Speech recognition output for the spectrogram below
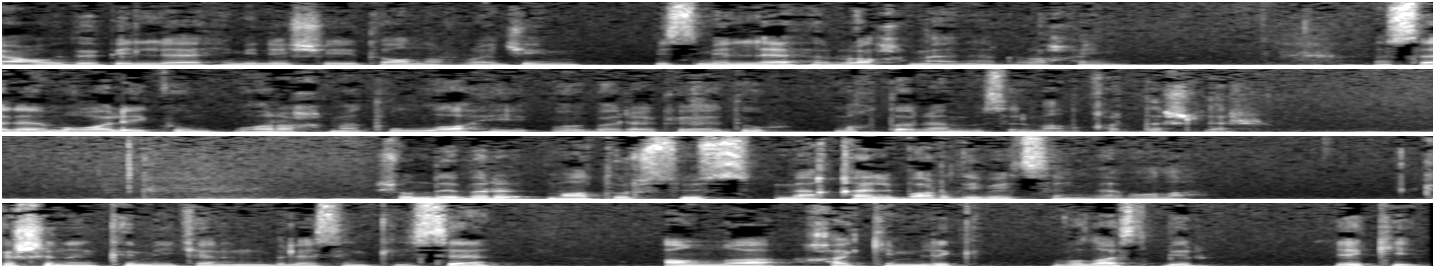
Әгъүзу биллаһи минәш шәйтанир раҗим. Бисмиллаһир рахманир рахим. Ассаламу алейкум ва рахматуллаһи ва баракатуһ, мөхтәрәм мусульман кардәшләр. Шундый бер матур сүз, мәкаль бар дип әйтсәң дә була. Кешенең кем икәнен беләсең килсә, аңа хакимлек, власть бир яки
